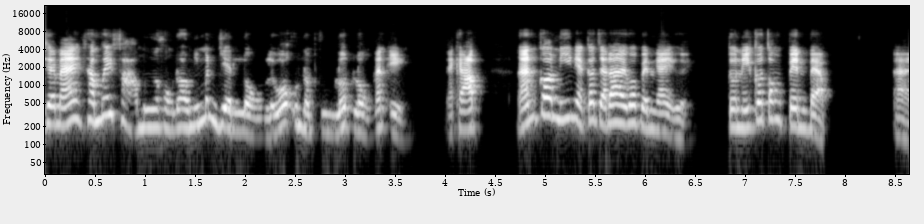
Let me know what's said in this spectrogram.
ใช่ไหมทำให้ฝ่ามือของเรานี้มันเย็นลง หรือว่าอุณหภูมิลดลงนั่นเองนะครับนั้นก้อนนี้เนี่ยก็จะได้ว่าเป็นไงเอ่ย ตัวนี้ก็ต้องเป็นแบบอ่า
